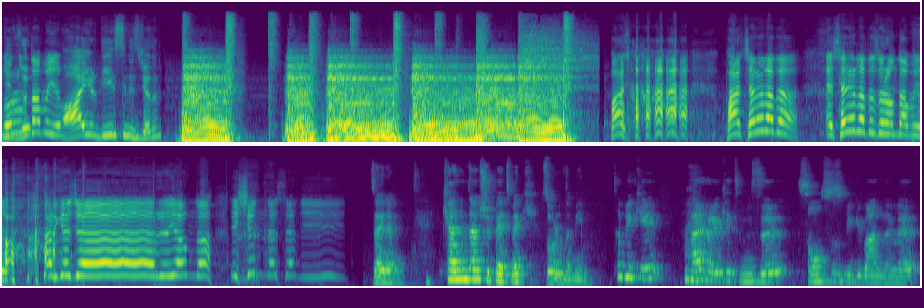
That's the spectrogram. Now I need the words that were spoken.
Zorunda mıyım? Hayır değilsiniz canım. Parça... Parçanın adı. Eserin adı zorunda mıyım? Her gece rüyamda işin de senin. Zeynep, kendimden şüphe etmek zorunda mıyım? Tabii ki her hareketimizi sonsuz bir güvenle ve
